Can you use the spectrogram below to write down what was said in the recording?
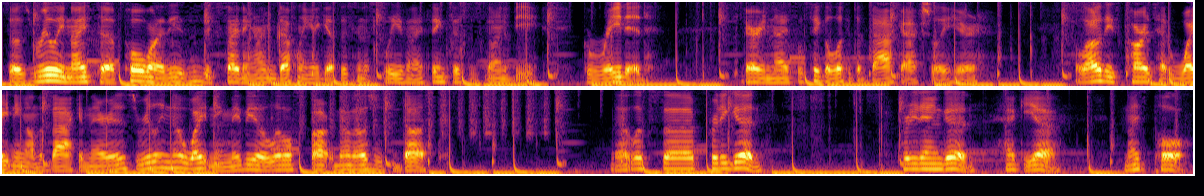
So it's really nice to pull one of these. This is exciting. I'm definitely going to get this in a sleeve, and I think this is going to be graded. Very nice. Let's take a look at the back, actually, here. A lot of these cards had whitening on the back, and there is really no whitening. Maybe a little spot. No, that was just dust. That looks uh, pretty good. Pretty dang good. Heck yeah. Nice pull.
